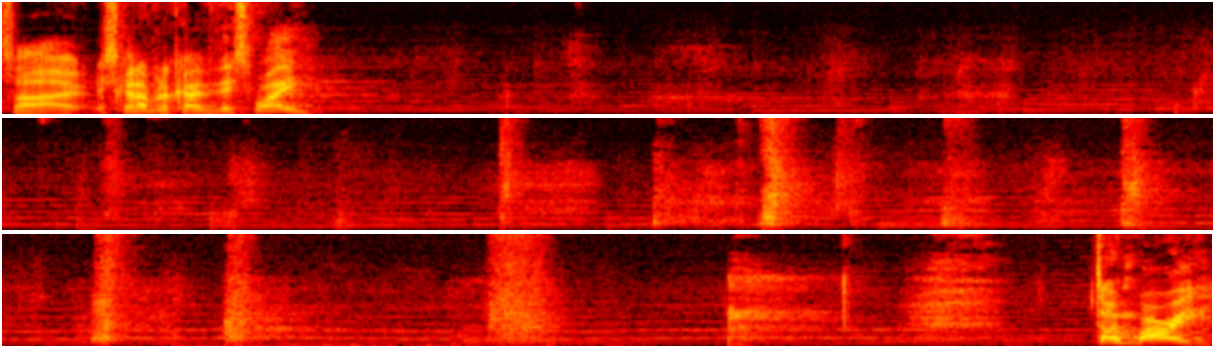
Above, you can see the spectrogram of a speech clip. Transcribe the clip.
so let's go have a look over this way. Don't worry,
